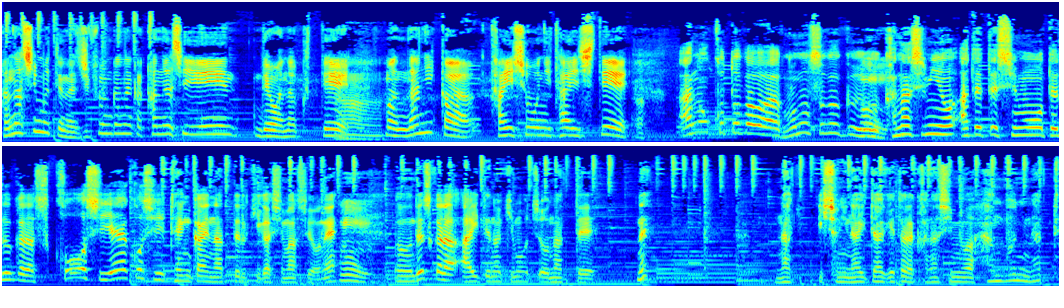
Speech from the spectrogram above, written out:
悲しむっていうのは自分がなんか悲しいではなくて、うん。まあ、何か対象に対してあの言葉はものすごくうん。悲しみを当ててしもうてるから少しややこしい展開になってる気がしますよね。うん。うん、ですから相手の気持ちをなってねな一緒に泣いてあげたら悲しみは半分になって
